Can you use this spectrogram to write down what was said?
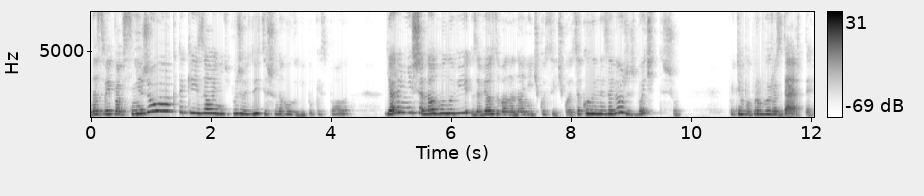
Нас випав сніжок такий за ніч. Боже, ось дивіться, що на голові поки спала. Я раніше на голові зав'язувала на ніч косичку. Це коли не зав'яжеш, бачите що? Потім попробую роздерти.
